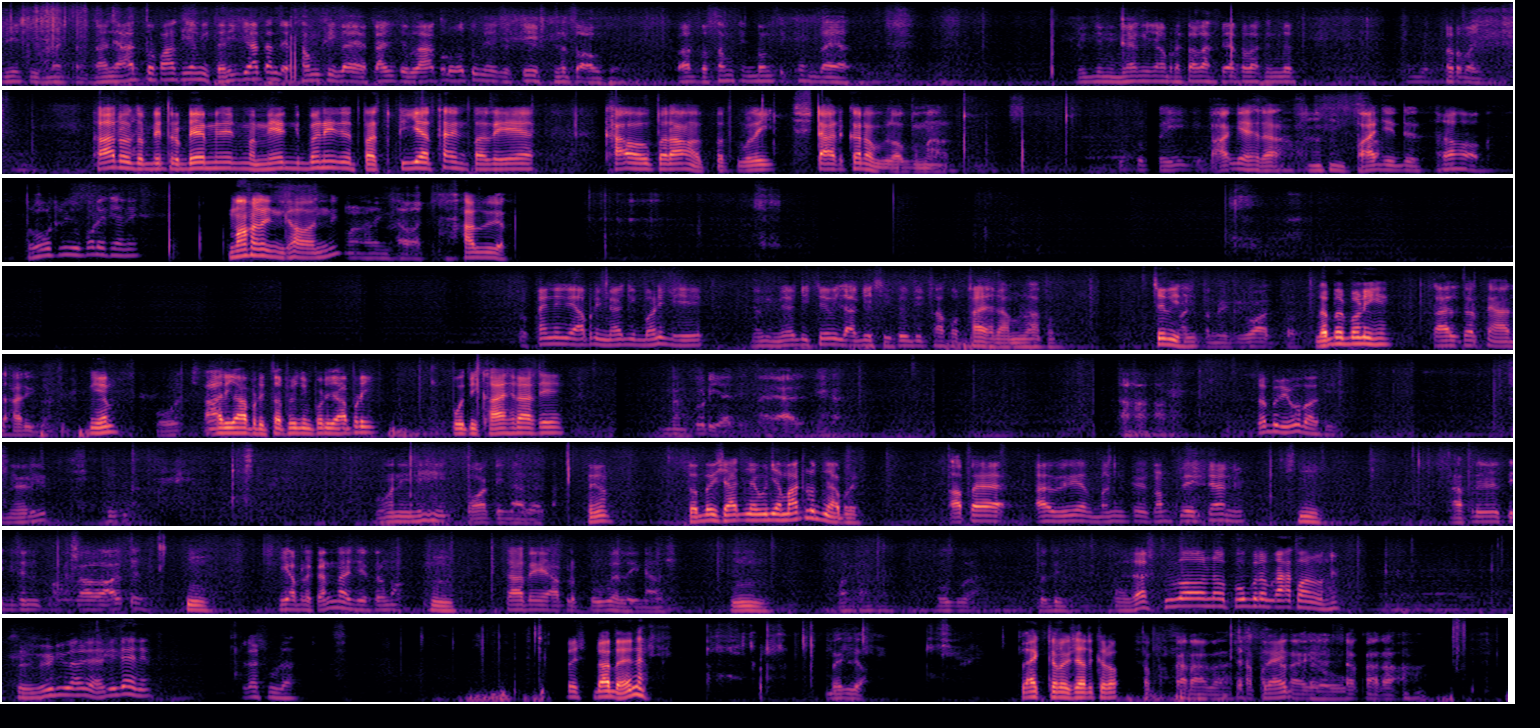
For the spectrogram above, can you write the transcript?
દેશી જ અને આજ તો પાછી એમ ઘરી ગયા હતા ને સમથી ગયા કાલે તો લાકડું હતું ને એટલે ટેસ્ટ નતો આવતો. આજ તો સમથી બમથી ખૂબ ગયા એક મેગી આપણે કલાક બે કલાક અંદર તરવાઈ સારું તો મિત્રો બે મિનિટમાં મેગી બની જાય પછી તૈયાર થાય ને પછી એ ખાવા ઉપર આવે પછી વળી સ્ટાર્ટ કરો બ્લોગ મારો. ભાગે રા ભાજી દે. રહો. રોટલી પડી ત્યાં ને. માણીને ખાવાની માણીને ખાવા સારું લ્યો તો ફાઇનલી આપણી મેગી બની છે અને મેગી કેવી લાગે છે? તો ઠાકોર થાય રામ લાખો કેવી છે? તમે વાત ડબલ બની છે? કાલ તરફે આ હારી બની. એમ? આરી આપણી તપેલી પડી આપણી. પોતી ખાયરા છે થોડી આજે. યાર ડબલ હો બાકી ઓની નહીં તોટી ના એમ? તો ભાઈ આજના વિડીયોમાં આટલું જ ને આપણે? આપણે આ વીડિયો મને કે કમ્પ્લીટ છે ને હમ. આપણે સીઝન આવશે ને હમ. એ આપણે કરના છે તો હમ. તારે આપણે ફૂગા લઈને આવશે. હમ. ફૂગવા બધી. રસગુલ્લાનો પ્રોગ્રામ રાખવાનો છે. વીડિયો હરી જાય ને રસગુલ્લા. બસ ડાબે હે ને? બદલ્યો લાઈક કરો શેર કરો. સબસ્ક્રાઇબ કરો. સબસ્ક્રાઇબ કરો.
